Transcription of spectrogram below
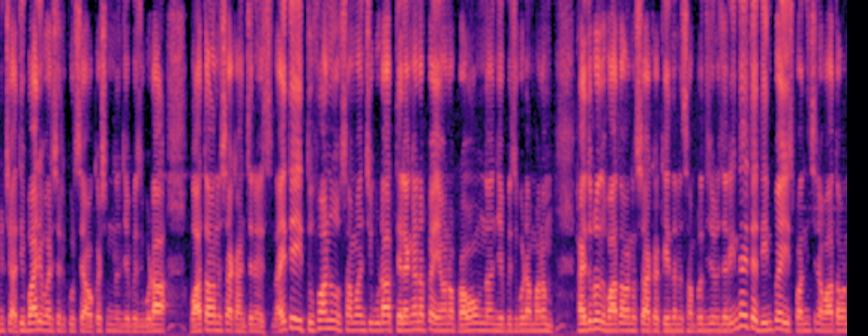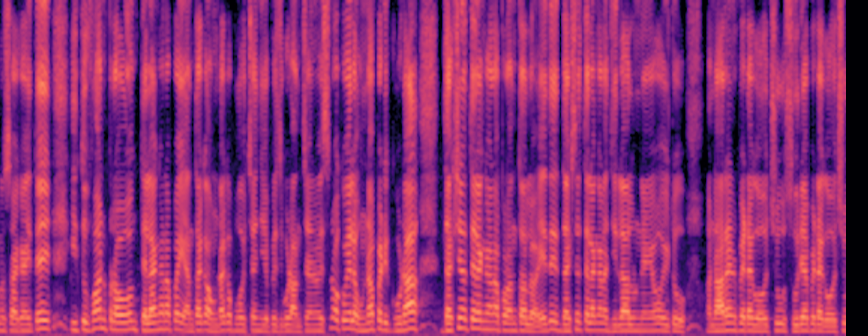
నుంచి అతి భారీ వర్షాలు కురిసే అవకాశం ఉందని చెప్పేసి కూడా వాతావరణ శాఖ అంచనా వేస్తుంది. అయితే ఈ తుఫాను సంబంధించి కూడా తెలంగాణపై ఏమైనా ప్రభావం ఉందని చెప్పేసి కూడా మనం హైదరాబాద్ వాతావరణ శాఖ కేంద్రాన్ని సంప్రదించడం జరిగింది. అయితే దీనిపై స్పందించిన వాతావరణ శాఖ అయితే ఈ తుఫాను ప్రభావం తెలంగాణపై అంతగా ఉండకపోవచ్చు అని చెప్పేసి కూడా అంచనా వేస్తుంది. ఒకవేళ ఉన్నప్పటికీ కూడా దక్షిణ తెలంగాణ ప్రాంతాల్లో ఏదైతే దక్షిణ తెలంగాణ జిల్లాలు ఉన్నాయో ఇటు నారాయణపేట కావచ్చు సూర్యాపేట కావచ్చు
